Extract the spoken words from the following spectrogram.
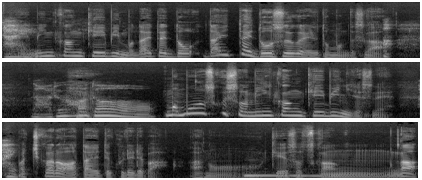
はい。民間警備員も大体ど大体同数ぐらいいると思うんですが、なるほど。まあ、もう少しその民間警備員にですね、はいまあ、。力を与えてくれればあの警察官が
